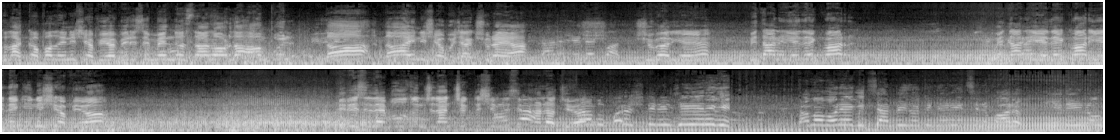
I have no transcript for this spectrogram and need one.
kulak kapalı iniş yapıyor. Birisi Mendos'tan orada ampul daha daha iniş yapacak şuraya. Bir tane yedek var. Şu bölgeye. Bir tane yedek var. Bir tane yedek var. Yedek iniş yapıyor. Birisi de bulduğuncudan çıktı şimdi sinyal atıyor. Sen bu paraşüt inileceği yere git. Tamam oraya gitsen biz öteki yere gitsin Faruk. Yedeğin oldu.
